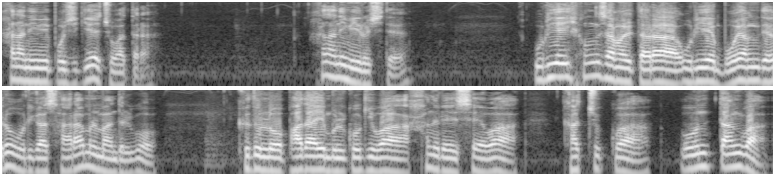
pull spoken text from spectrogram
하나님이 보시기에 좋았더라. 하나님이 이르시되 우리의 형상을 따라 우리의 모양대로 우리가 사람을 만들고 그들로 바다의 물고기와 하늘의 새와 가축과 온 땅과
